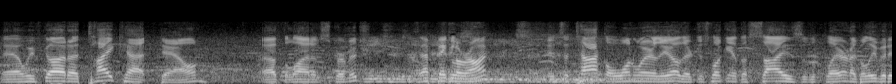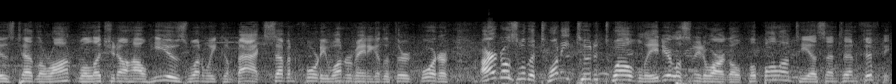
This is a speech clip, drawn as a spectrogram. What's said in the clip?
And we've got a Ticat down at the line of scrimmage. Is that Big Laurent? it's a tackle one way or the other, just looking at the size of the player, and I believe it is Ted Laurent. We'll let you know how he is when we come back. 7:41 remaining in the third quarter. Argos with a 22 to 12 lead. You're listening to Argo Football on TSN 1050.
